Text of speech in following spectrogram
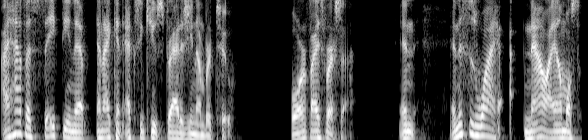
I have a safety net and I can execute strategy number two or vice versa. And, and this is why now I almost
